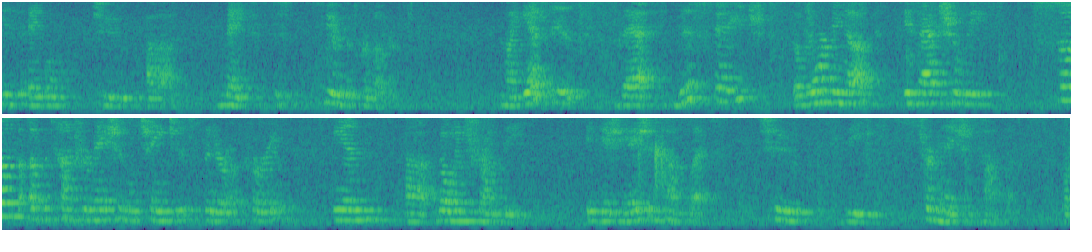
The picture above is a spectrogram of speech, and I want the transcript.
it's able to uh, make, to clear the promoter. My guess is that this stage, the warming up, is actually some of the conformational changes that are occurring in uh, going from the initiation complex to the termination complex, or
